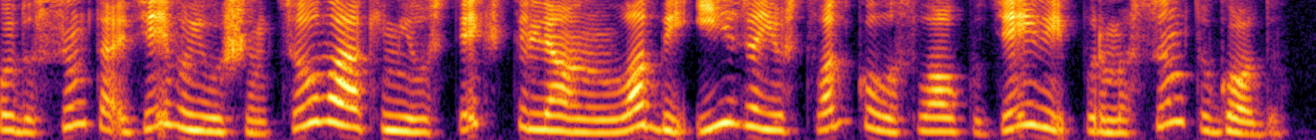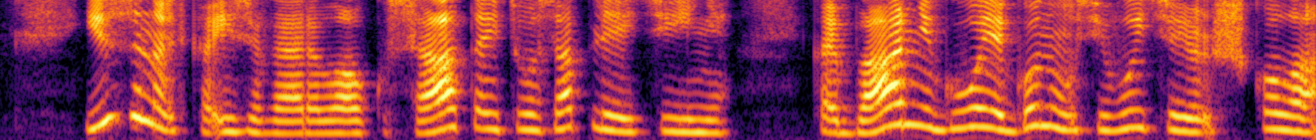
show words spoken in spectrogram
gadu simtā dzīvojošiem cilvēkiem, jūs teksti ļaun labi izajust Latgolas lauku dzīvī pirma simtu godu. Izzinot, kā izavēra lauku sātai tos apliecīņa, kā bārņi goja gonūs jau vuicējos skolā,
